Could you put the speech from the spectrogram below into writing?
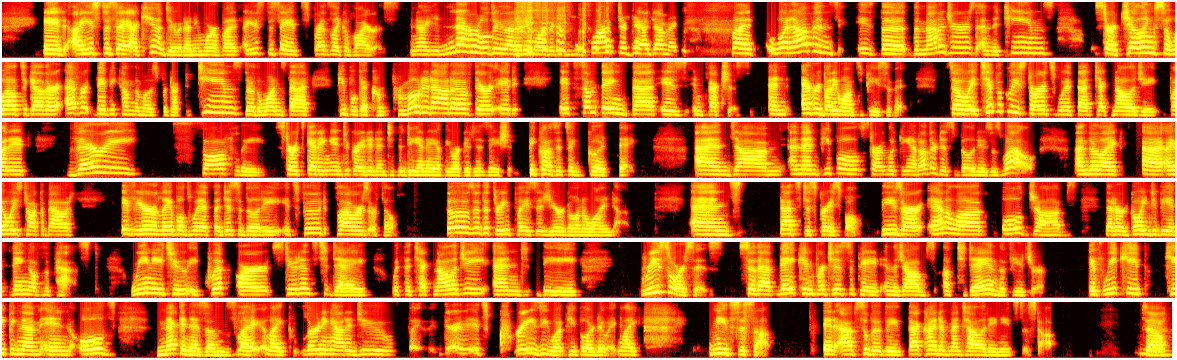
it, I used to say, I can't do it anymore, but I used to say it spreads like a virus. Now you never will do that anymore because of the blasted pandemic. But what happens is the, the managers and the teams start gelling so well together. Ever, they become the most productive teams. They're the ones that people get promoted out of. They're, it, it's something that is infectious and everybody wants a piece of it. So it typically starts with that technology, but it very softly starts getting integrated into the DNA of the organization because it's a good thing. And um, and then people start looking at other disabilities as well, and they're like, uh, I always talk about if you're labeled with a disability, it's food, flowers, or filth. Those are the three places you're going to wind up, and that's disgraceful. These are analog old jobs that are going to be a thing of the past we need to equip our students today with the technology and the resources so that they can participate in the jobs of today and the future. If we keep keeping them in old mechanisms like like learning how to do it's crazy what people are doing like needs to stop it absolutely that kind of mentality needs to stop so yeah.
